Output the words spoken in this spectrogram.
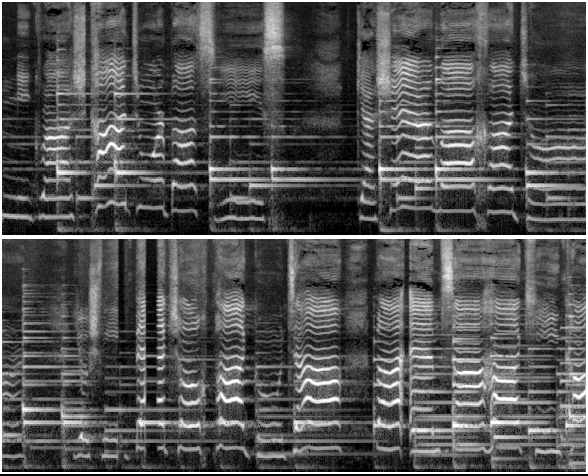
Migrash kadur basis Gesher lachadar Yoshvim çok pagoda באמצע הכיכר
